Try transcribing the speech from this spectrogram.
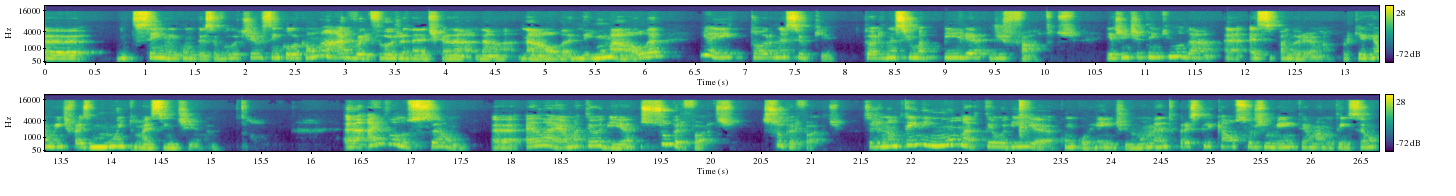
uh, sem um contexto evolutivo, sem colocar uma árvore filogenética na, na, na aula, nenhuma aula, e aí torna-se o quê? Torna-se uma pilha de fatos. E a gente tem que mudar uh, esse panorama, porque realmente faz muito mais sentido. Uh, a evolução, ela é uma teoria super forte, super forte seja, não tem nenhuma teoria concorrente no momento para explicar o surgimento e a manutenção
